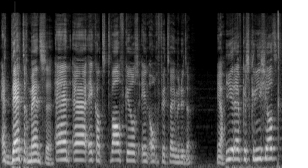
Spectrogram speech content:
echt 30 mensen. En uh, ik had 12 kills in ongeveer 2 minuten. Ja. Hier heb ik een screenshot.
